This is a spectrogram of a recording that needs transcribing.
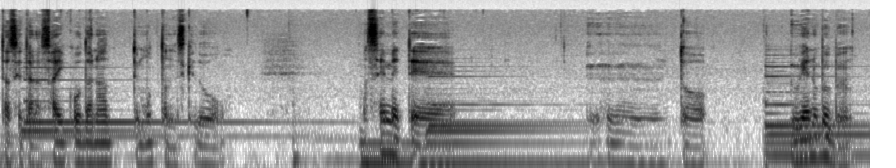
出せたら最高だなって思ったんですけど、まあ、せめてうんと上の部分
